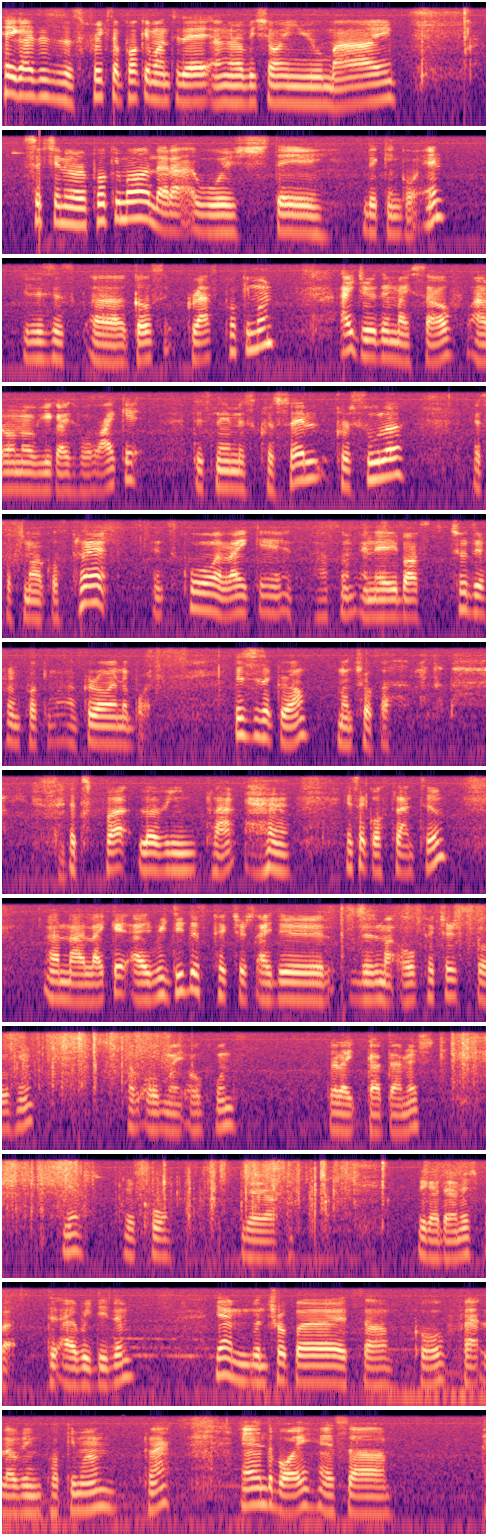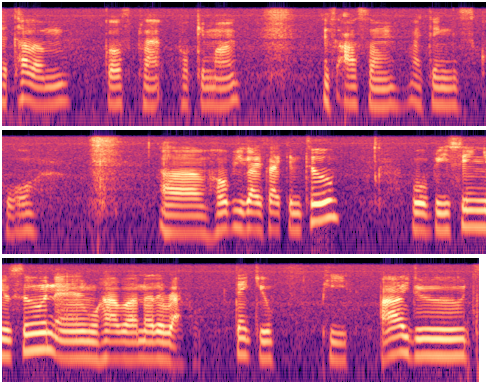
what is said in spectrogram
Hey guys, this is Freaks of Pokemon today. I'm gonna be showing you my section of Pokemon that I wish they they can go in. This is uh, Ghost Grass Pokemon. I drew them myself. I don't know if you guys will like it. This name is Cresula. It's a small ghost plant. It's cool. I like it. It's awesome. And they bought two different Pokemon, a girl and a boy. This is a girl, Mantropa it's fat loving plant. It's a ghost plant too. And I like it. I redid these pictures. I did this is my old pictures over here. Have all my old ones. They like got damaged yeah they're cool. They're awesome they got damaged but I redid them. Yeah Mantropa is a cool fat loving Pokemon plant. And the boy is uh, Petalum ghost plant Pokemon. It's awesome. I think it's cool. Uh, hope you guys like him too. We'll be seeing you soon and we'll have another raffle. Thank you. Peace. Bye dudes.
